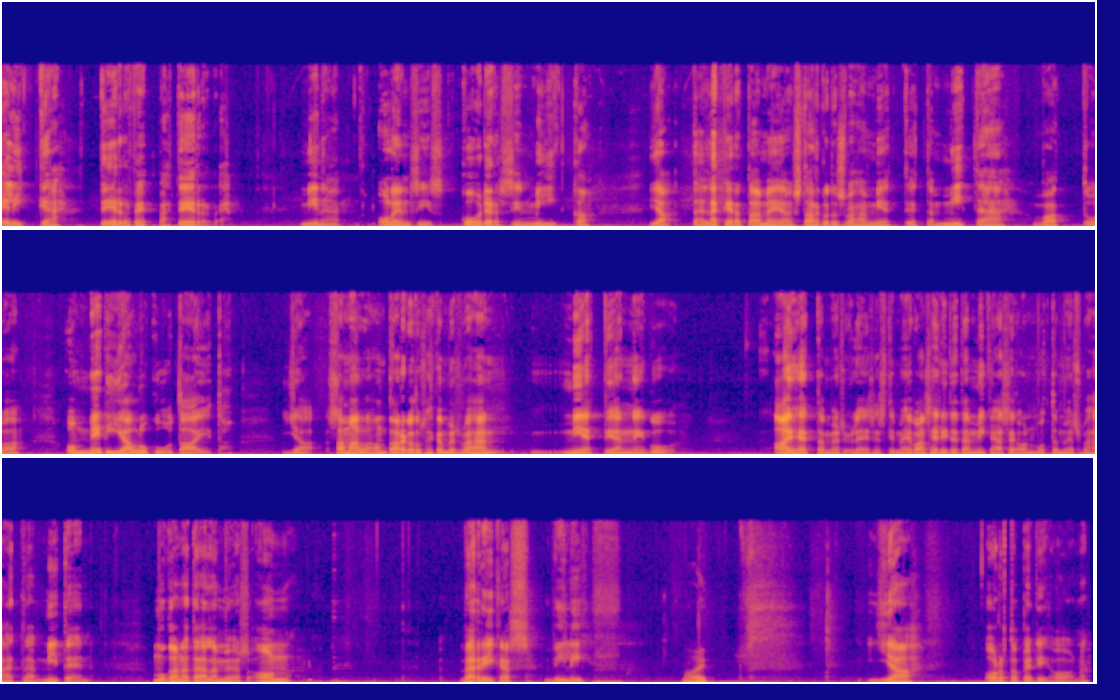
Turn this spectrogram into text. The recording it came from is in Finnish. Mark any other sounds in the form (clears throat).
Elikkä tervepä terve. Minä olen siis Kohdersin Miikka, ja tällä kertaa meidän olisi tarkoitus vähän miettiä, että mitä vattua on medialukutaito. Ja samalla on tarkoitus ehkä myös vähän miettiä niin kuin aihetta myös yleisesti. Me ei vaan selitetä mikä se on, mutta myös vähän, että miten. Mukana täällä myös on värikäs Vili Moi. Ja ortopedi Oona.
